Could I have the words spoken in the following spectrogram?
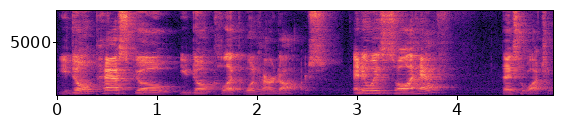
you don't pass go, you don't collect $100. Anyways, that's all I have. Thanks for watching.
